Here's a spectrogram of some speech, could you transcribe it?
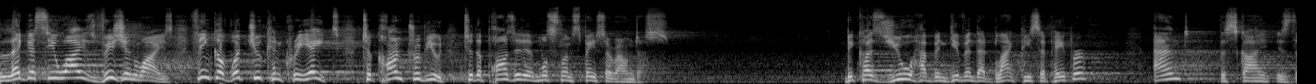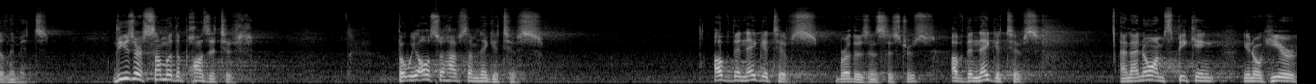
legacy wise, vision wise. Think of what you can create to contribute to the positive Muslim space around us. Because you have been given that blank piece of paper and the sky is the limit. These are some of the positives. But we also have some negatives. Of the negatives, brothers and sisters, of the negatives, and I know I'm speaking, you know, here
